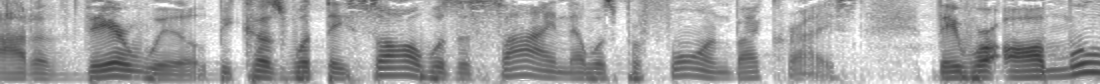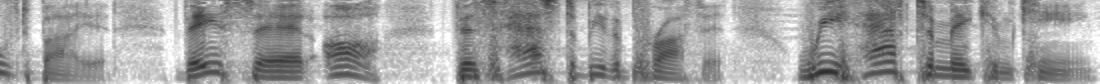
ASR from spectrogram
out of their will, because what they saw was a sign that was performed by Christ. They were all moved by it. They said, Oh, this has to be the prophet. We have to make him king.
